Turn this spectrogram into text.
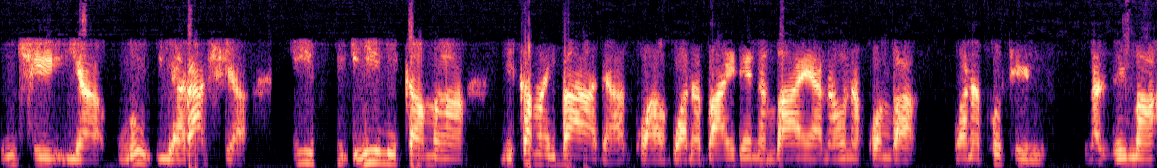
nchi ya ya Russia. Hii, hii ni kama ni kama ibada kwa bwana Biden ambaye anaona kwamba bwana Putin lazima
